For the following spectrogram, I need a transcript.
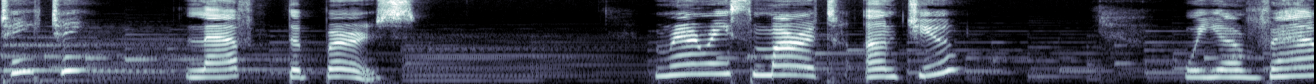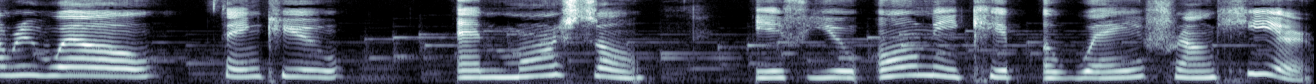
Tweet tweet, laughed the birds. Very smart, aren't you? We are very well, thank you, and more so if you only keep away from here.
